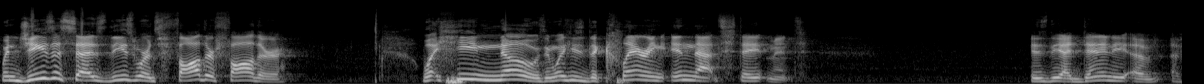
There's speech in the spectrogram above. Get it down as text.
when Jesus says these words, Father, Father, what he knows and what he's declaring in that statement is the identity of, of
